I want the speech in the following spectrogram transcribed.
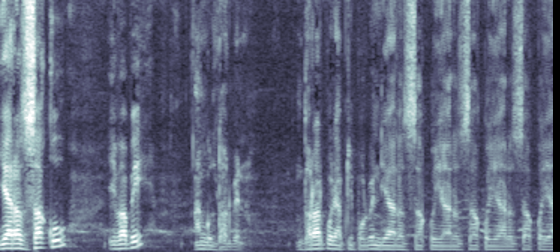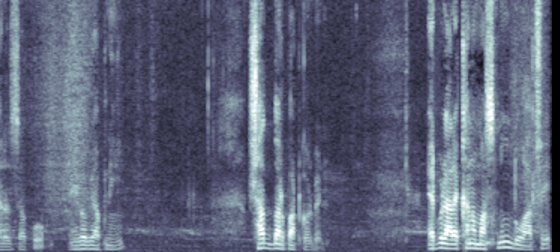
ইয়ারা জাকু এভাবে আঙ্গুল ধরবেন। ধরার পরে আপনি পড়বেন, ইয়া রাজ্জাকু ইয়া রাজ্জাকু ইয়া রাজ্জাকু ইয়া রাজ্জাকু। এইভাবে আপনি সাতবার পাঠ করবেন। এরপরে আরেকখানা মাসনুম দোয়া আছে।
